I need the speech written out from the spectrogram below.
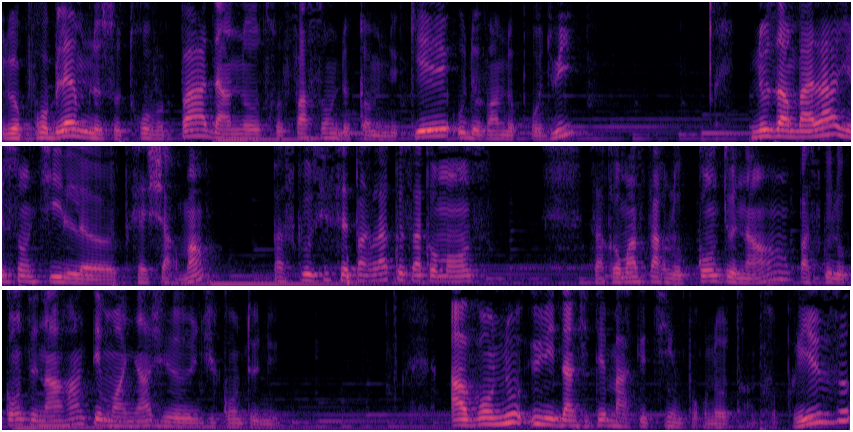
le problème ne se trouve pas dans notre façon de communiquer ou de vendre nos produits? Nos emballages sont-ils euh, très charmants? Parce que aussi c'est par là que ça commence. Ça commence par le contenant, parce que le contenant rend témoignage euh, du contenu. Avons-nous une identité marketing pour notre entreprise?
